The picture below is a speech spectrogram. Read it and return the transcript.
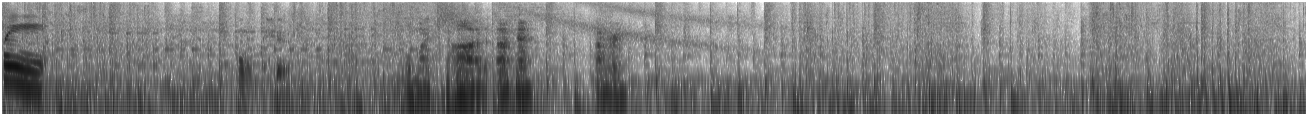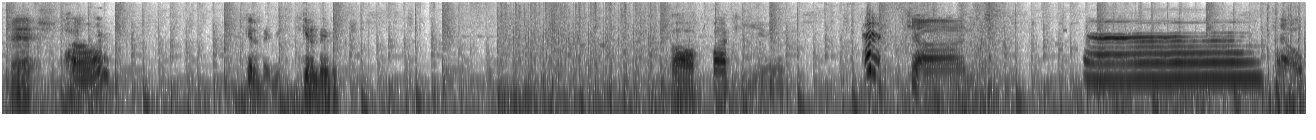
Wait. Oh shit. Oh my god. Okay. Alright. Bitch. Huh? Get him, baby. Get him, baby. Oh, fuck you. John, Um, help.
